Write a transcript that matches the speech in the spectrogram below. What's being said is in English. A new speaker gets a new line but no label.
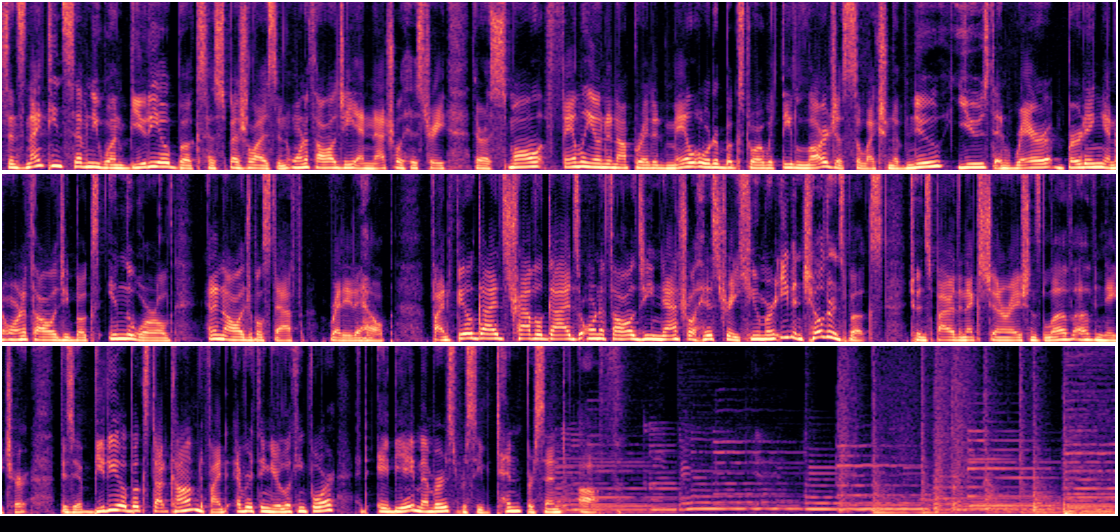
Since 1971, Buteo Books has specialized in ornithology and natural history. They're a small, family owned and operated mail order bookstore with the largest selection of new, used, and rare birding and ornithology books in the world, and a knowledgeable staff ready to help. Find field guides, travel guides, ornithology, natural history, humor, even children's books to inspire the next generation's love of nature. Visit buteobooks.com to find everything you're looking for, and ABA members receive 10% off.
